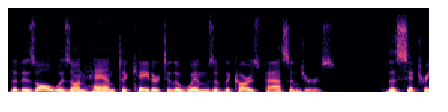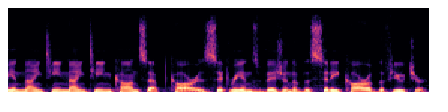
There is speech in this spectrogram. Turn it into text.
that is always on hand to cater to the whims of the car's passengers. The Citroën 1919 concept car is Citroën's vision of the city car of the future,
